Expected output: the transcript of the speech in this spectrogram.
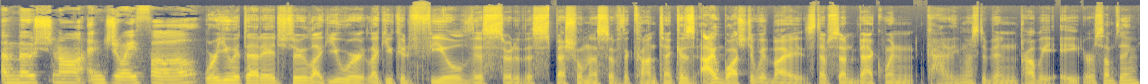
emotional and joyful. Were you at that age too? Like you were, like you could feel this sort of the specialness of the content? Because I watched it with my stepson back when, God, he must have been probably eight or something.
